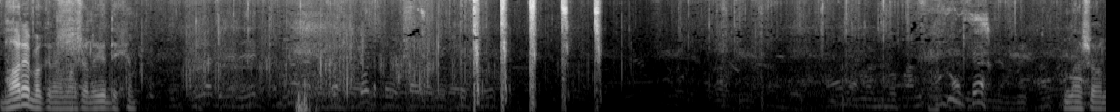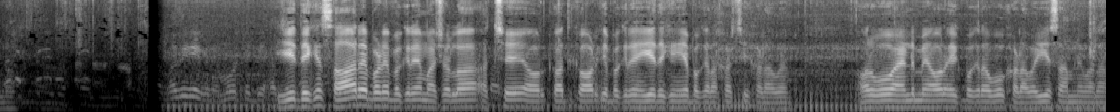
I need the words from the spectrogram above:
بھارے بکرے ہیں، ماشاءاللہ، یہ دیکھیں۔ ماشاءاللہ۔ یہ دیکھیں سارے بڑے بکرے ہیں، ماشاءاللہ، اچھے اور قد کاٹ کے بکرے ہیں۔ یہ دیکھیں، یہ بکرا خرچی کھڑا ہوا ہے۔ اور وہ اینڈ میں اور ایک بکرا وہ کھڑا ہوا ہے، یہ سامنے والا۔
